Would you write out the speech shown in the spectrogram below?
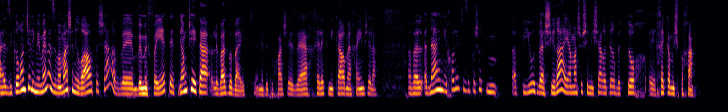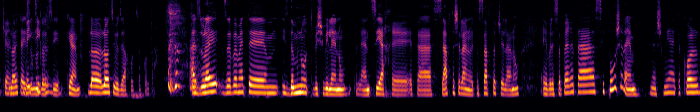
הזיכרון שלי ממנה זה ממש, אני רואה אותה שרה ו- ומפייטת, גם כשהיא הייתה לבד בבית. אני בטוחה שזה היה חלק ניכר מהחיים שלה. אבל עדיין, יכול להיות שזה פשוט, הפיוט והשירה היה משהו שנשאר יותר בתוך אה, חיק המשפחה. כן, לא הייתה הזדמנות כזה. להוציא, כן, לא, לא הוציאו את זה החוצה כל כך. אז אולי זה באמת אה, הזדמנות בשבילנו להנציח אה, את הסבתא שלנו, את הסבתות שלנו, אה, ולספר את הסיפור שלהם, להשמיע את הקול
